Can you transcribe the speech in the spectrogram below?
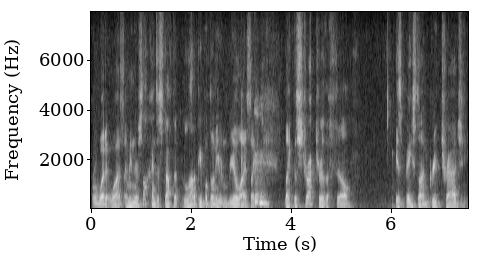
for what it was. I mean, there's all kinds of stuff that a lot of people don't even realize. Like like the structure of the film is based on Greek tragedy,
